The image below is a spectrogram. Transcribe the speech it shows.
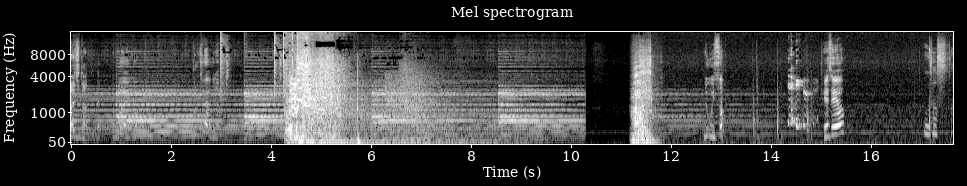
놀라지도 않는데? 어, 뭐야 이거? 있어? 계세요? 웃었어.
